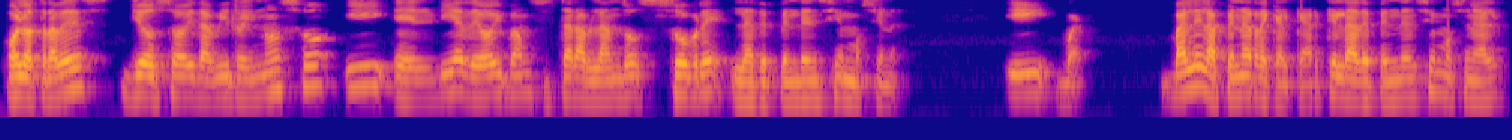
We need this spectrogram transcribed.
Hola otra vez, yo soy David Reynoso y el día de hoy vamos a estar hablando sobre la dependencia emocional. Y bueno, vale la pena recalcar que la dependencia emocional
